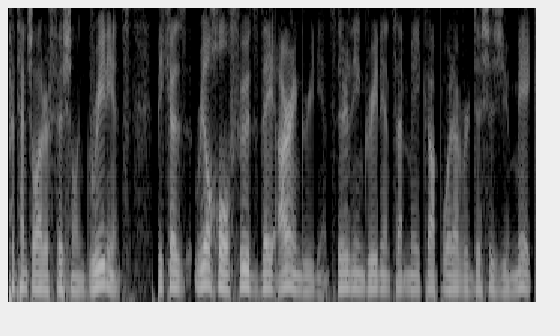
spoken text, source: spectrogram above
potential artificial ingredients because real whole foods they are ingredients. They're the ingredients that make up whatever dishes you make.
